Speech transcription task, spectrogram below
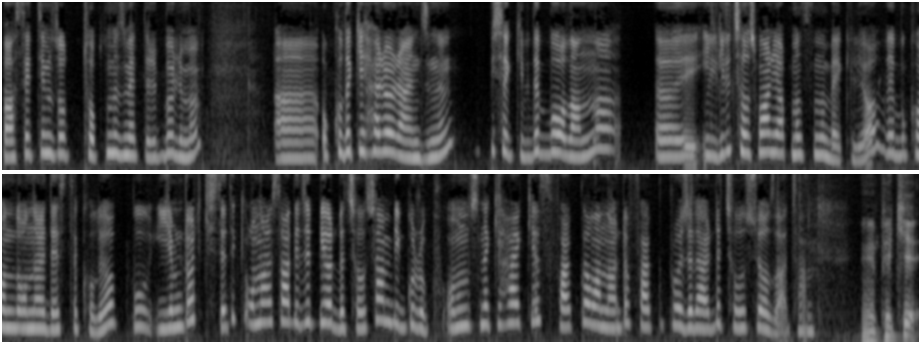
bahsettiğimiz o toplum hizmetleri bölümü e, okuldaki her öğrencinin bir şekilde bu alanla e, ilgili çalışmalar yapmasını bekliyor ve bu konuda onlara destek oluyor. Bu 24 kişi dedik onlar sadece bir arada çalışan bir grup. Onun dışındaki herkes farklı alanlarda farklı projelerde çalışıyor zaten. E, peki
